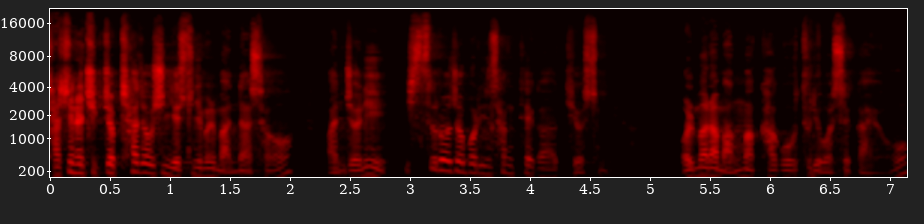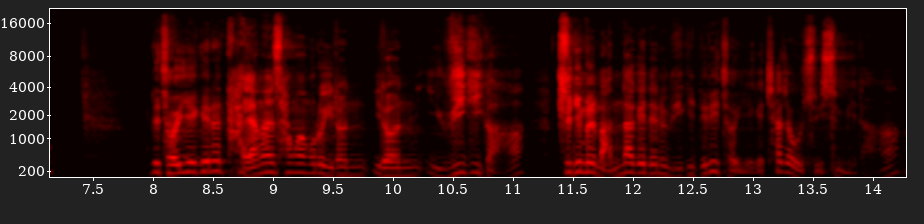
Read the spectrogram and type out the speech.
자신을 직접 찾아오신 예수님을 만나서 완전히 이 쓰러져 버린 상태가 되었습니다. 얼마나 막막하고 두려웠을까요? 근데 저희에게는 다양한 상황으로 이런 이런 이 위기가 주님을 만나게 되는 위기들이 저희에게 찾아올 수 있습니다.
